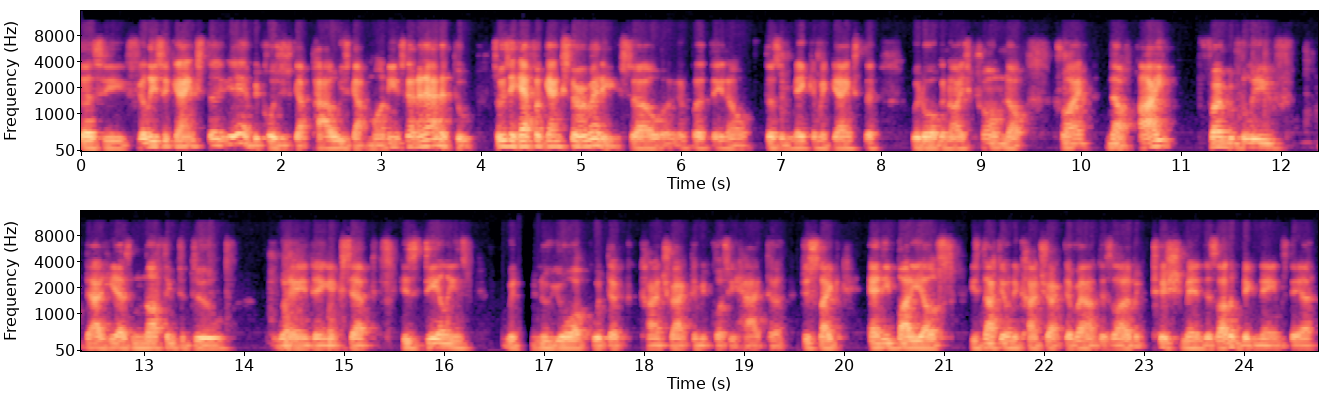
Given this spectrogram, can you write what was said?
Does he feel he's a gangster? Yeah, because he's got power, he's got money, he's got an attitude. So he's a half a gangster already. So, but you know, does it make him a gangster with organized crime? No, crime. No, I firmly believe that he has nothing to do with anything except his dealings with New York with the contracting because he had to. Just like anybody else, he's not the only contractor around. There's a lot of big Tishman. There's a lot of big names there.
